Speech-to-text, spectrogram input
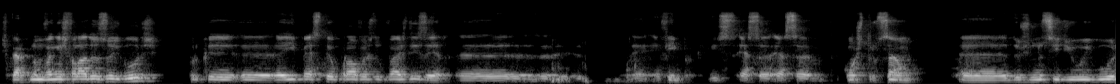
Espero que não me venhas falar dos uigures, porque uh, aí peço teu provas do que vais dizer. Enfim, porque isso, essa, essa construção do genocídio uigur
